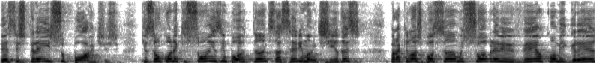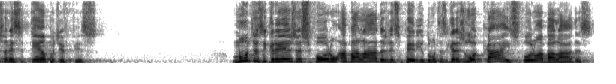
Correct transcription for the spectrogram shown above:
esses três suportes, que são conexões importantes a serem mantidas para que nós possamos sobreviver como igreja nesse tempo difícil. Muitas igrejas foram abaladas nesse período, muitas igrejas locais foram abaladas.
